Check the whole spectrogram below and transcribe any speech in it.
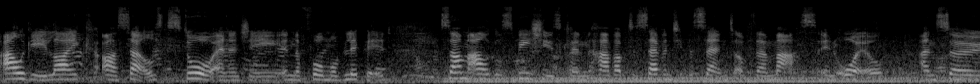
algae, like ourselves, store energy in the form of lipid. Some algal species can have up to 70% of their mass in oil. And so,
